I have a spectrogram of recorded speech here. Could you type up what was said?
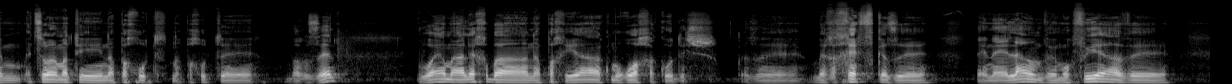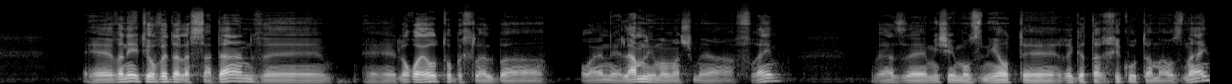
אמ, אצלו למדתי נפחות, נפחות אה, ברזל, והוא היה מהלך בנפחייה כמו רוח הקודש, כזה מרחף כזה, ונעלם ומופיע, ו... אה, ואני הייתי עובד על הסדן, ולא רואה אותו בכלל, ב... הוא היה נעלם לי ממש מהפריים, ואז אה, מישהי עם אוזניות, רגע תרחיקו אותה מהאוזניים.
